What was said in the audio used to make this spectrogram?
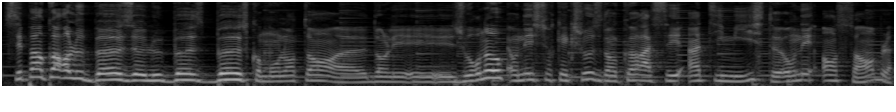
C'est pas encore le buzz, le buzz buzz comme on l'entend euh, dans les journaux. On est sur quelque chose d'encore assez intimiste. On est ensemble.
